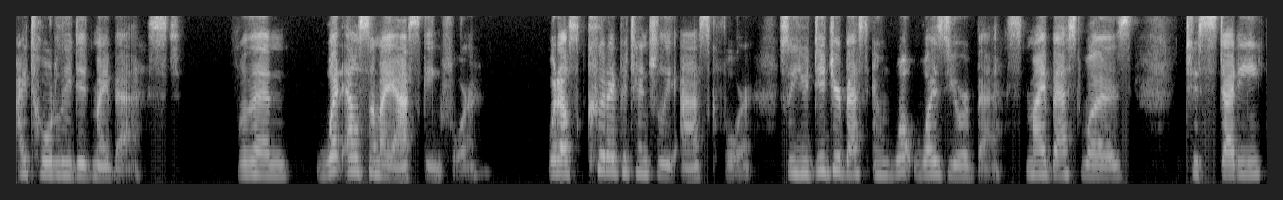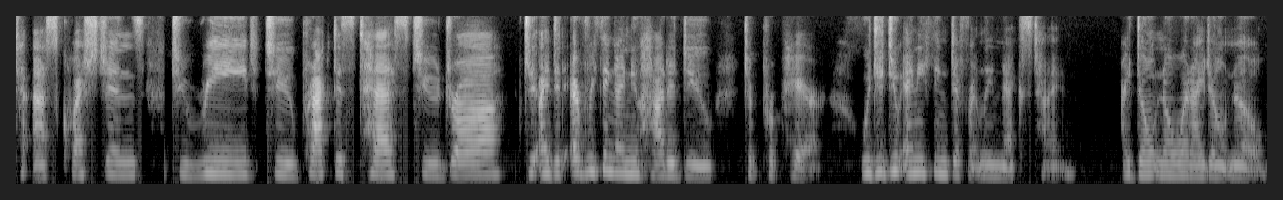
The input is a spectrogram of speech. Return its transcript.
I totally did my best. Well, then what else am I asking for? What else could I potentially ask for? So you did your best, and what was your best? My best was to study, to ask questions, to read, to practice tests, to draw. To, I did everything I knew how to do to prepare. Would you do anything differently next time? I don't know what I don't know.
